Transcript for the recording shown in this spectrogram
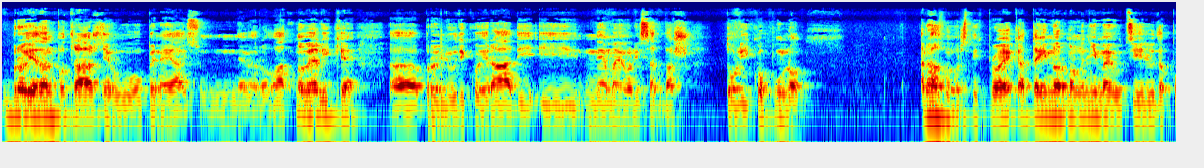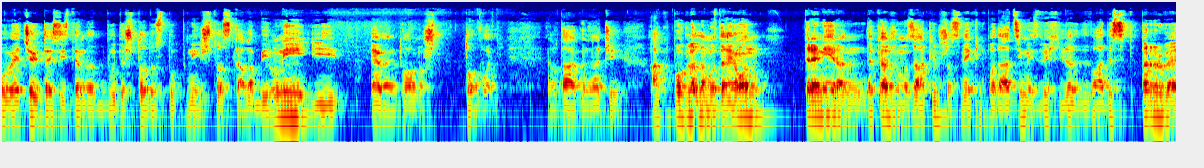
broj jedan potražnje u OpenAI su neverovatno velike, uh, broj ljudi koji radi i nemaju oni sad baš toliko puno raznovrsnih projekata i normalno njima je u cilju da povećaju taj sistem da bude što dostupniji, što skalabilniji i eventualno što bolji. Jel tako? Znači, ako pogledamo da je on treniran, da kažemo, zaključno sa nekim podacima iz 2021.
